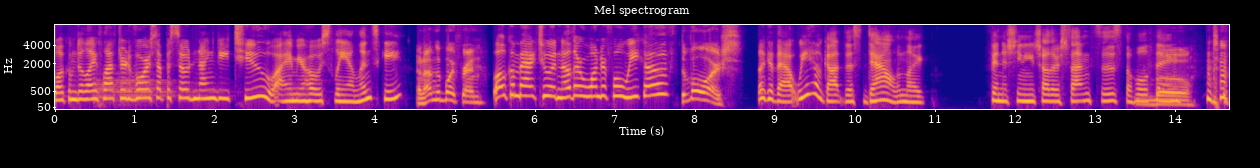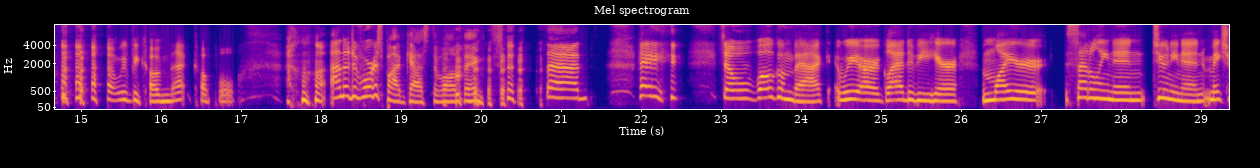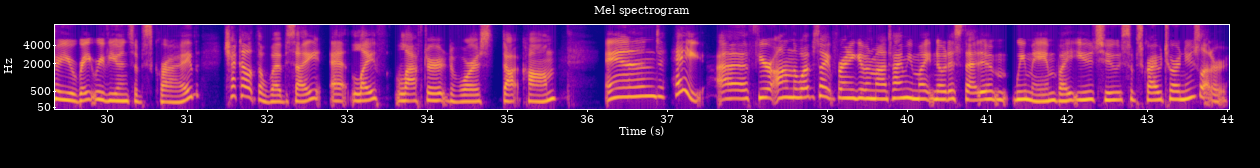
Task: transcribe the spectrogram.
Welcome to Life, Lafter, Divorce, episode 92. I am your host, Leanne Linsky. And I'm the boyfriend. Welcome back to another wonderful week of Divorce. Look at that. We have got this down, like finishing each other's sentences, the whole thing. We've become that couple on a divorce podcast of all things. Sad. Hey, so welcome back. We are glad to be here. And while you're settling in, tuning in, make sure you rate, review, and subscribe. Check out the website at lifelaughterdivorce.com. And hey, uh, if you're on the website for any given amount of time, you might notice that it, we may invite you to subscribe to our newsletter. You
